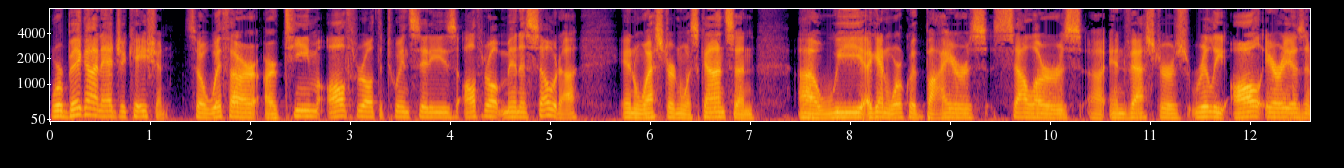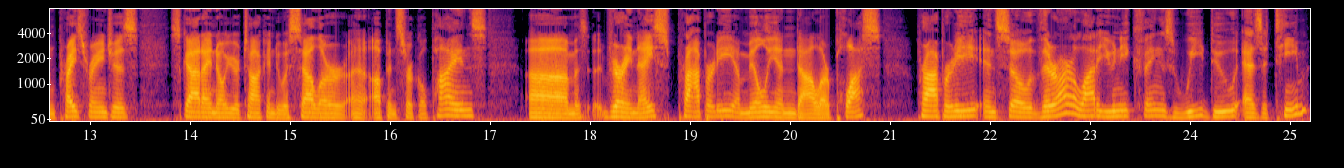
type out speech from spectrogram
We're big on education. So, with our, our team all throughout the Twin Cities, all throughout Minnesota, in western Wisconsin, uh, we again work with buyers, sellers, uh, investors, really all areas and price ranges. Scott, I know you're talking to a seller uh, up in Circle Pines. Um, very nice property, a million dollar plus property. And so there are a lot of unique things we do as a team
